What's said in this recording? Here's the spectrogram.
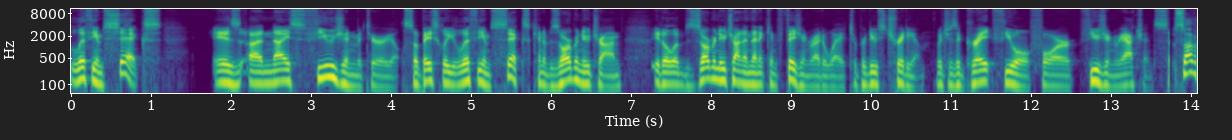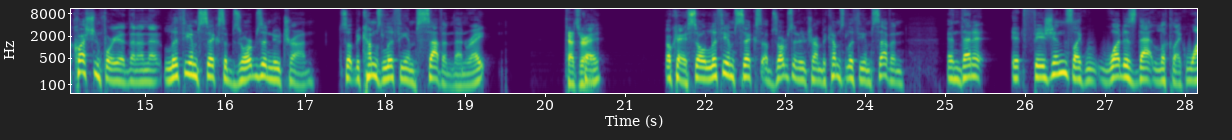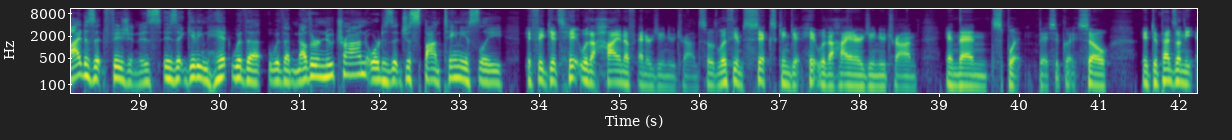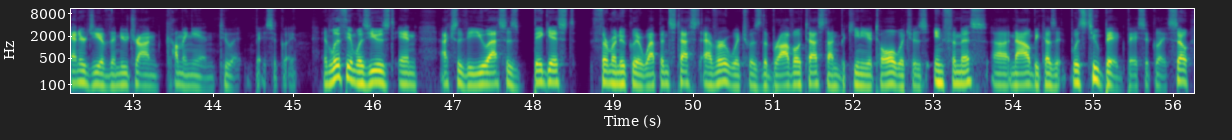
Lithium 6 is a nice fusion material. So basically, lithium 6 can absorb a neutron. It'll absorb a neutron and then it can fission right away to produce tritium, which is a great fuel for fusion reactions. So I have a question for you then on that. Lithium 6 absorbs a neutron. So it becomes lithium 7 then, right? That's right. Okay. Okay, so lithium 6 absorbs a neutron, becomes lithium 7, and then it it fissions like what does that look like? Why does it fission? Is is it getting hit with a with another neutron or does it just spontaneously if it gets hit with a high enough energy neutron so lithium 6 can get hit with a high energy neutron and then split basically. So it depends on the energy of the neutron coming in to it basically. And lithium was used in actually the US's biggest thermonuclear weapons test ever, which was the Bravo test on Bikini Atoll, which is infamous uh, now because it was too big, basically. So,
